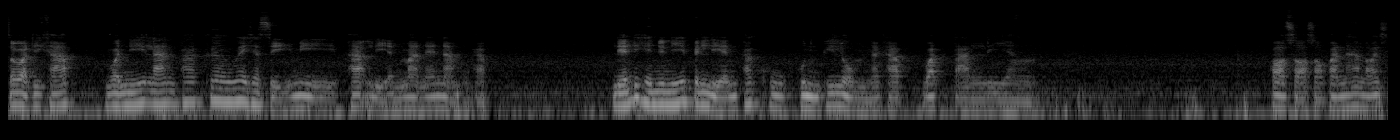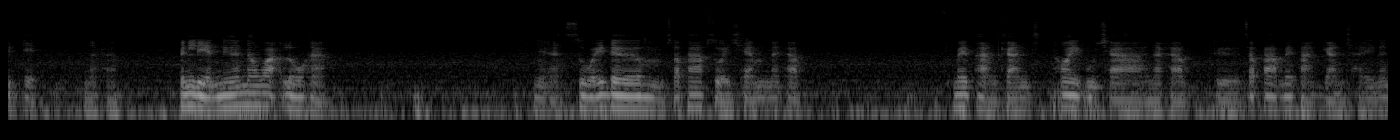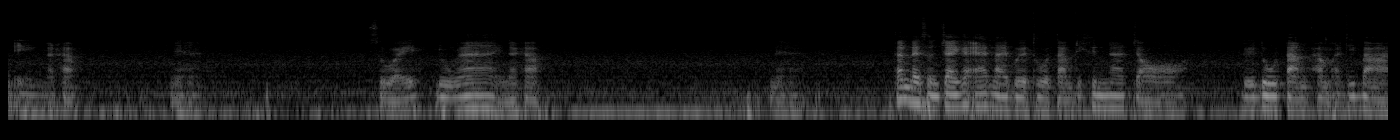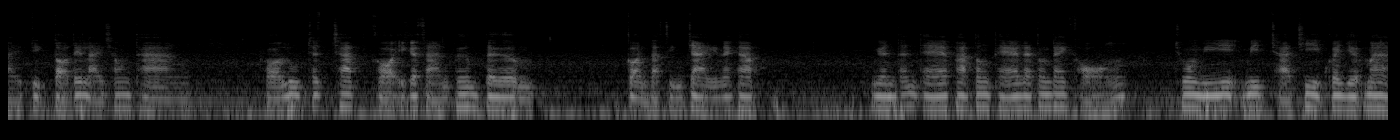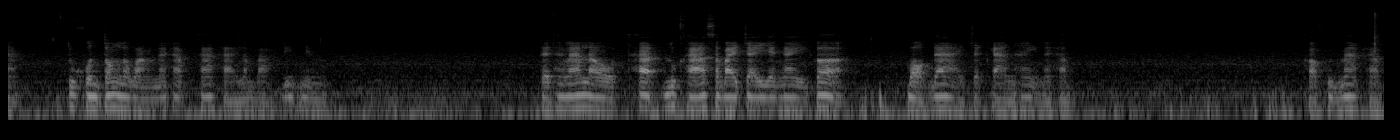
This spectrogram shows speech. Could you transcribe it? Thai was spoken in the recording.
สวัสดีครับ วันนี้ร้านพระเครื่องเวชศรีมีพระเหรียญมาแนะนำครับ เหรียญที่เห็นอยู่นี้เป็นเหรียญพระครูคุณพิลมนะครับ วัดตาลเลียง พศ 2511 นะครับ เป็นเหรียญเนื้อนวะโลหะเนี่ยฮะสวยเดิมสภาพสวยแชมป์นะครับ ไม่ผ่านการห้อยบูชานะครับ หรือสภาพไม่ผ่านการใช้นั่นเองนะครับเนี่ยฮะ สวยดูง่ายนะครับนะฮะท่านใดสนใจก็แอดไลน์เบอร์โทรตามที่ขึ้นหน้าจอ หรือดูตามคำอธิบาย ติดต่อได้หลายช่องทาง ขอรูปชัดๆ ขอเอกสารเพิ่มเติม ก่อนตัดสินใจนะครับ เงินท่านแท้พาต้องแท้และต้องได้ของช่วงนี้มิจฉาชีพก็เยอะมาก ทุกคนต้องระวังนะครับ ค้าขายลำบากนิดนึง แต่ทางร้านเราถ้าลูกค้าสบายใจยังไงก็บอกได้จัดการให้นะครับ ขอบคุณมากครับ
